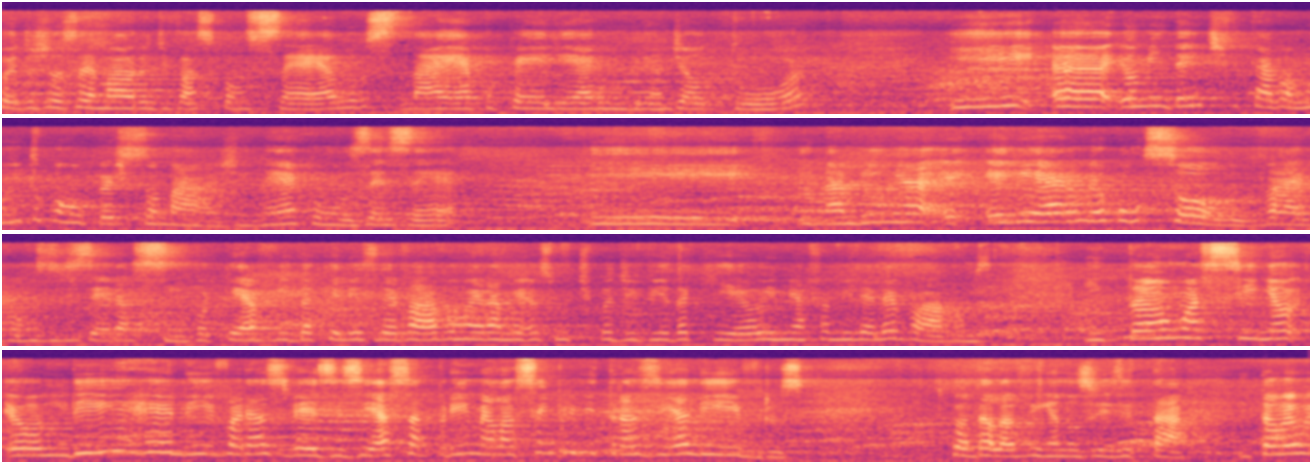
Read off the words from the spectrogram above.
foi do José Mauro de Vasconcelos. Na época ele era um grande autor. E uh, eu me identificava muito com o personagem, né, com o Zezé. E, e, na minha, ele era o meu consolo, vai, vamos dizer assim, porque a vida que eles levavam era o mesmo tipo de vida que eu e minha família levávamos. Então, assim, eu, eu li e reli várias vezes. E essa prima, ela sempre me trazia livros quando ela vinha nos visitar. Então, eu,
